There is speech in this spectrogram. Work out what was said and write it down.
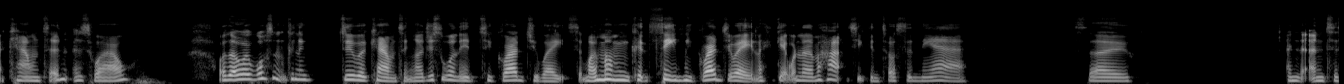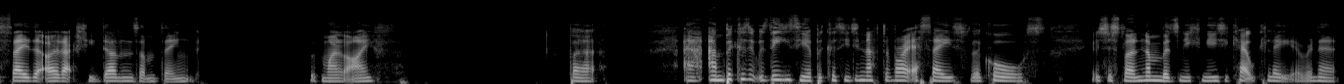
accountant as well. Although I wasn't going to do accounting. I just wanted to graduate so my mum could see me graduate and I could get one of them hats you can toss in the air. So and and to say that I'd actually done something with my life. But and because it was easier because you didn't have to write essays for the course. It was just like numbers and you can use your calculator in it.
